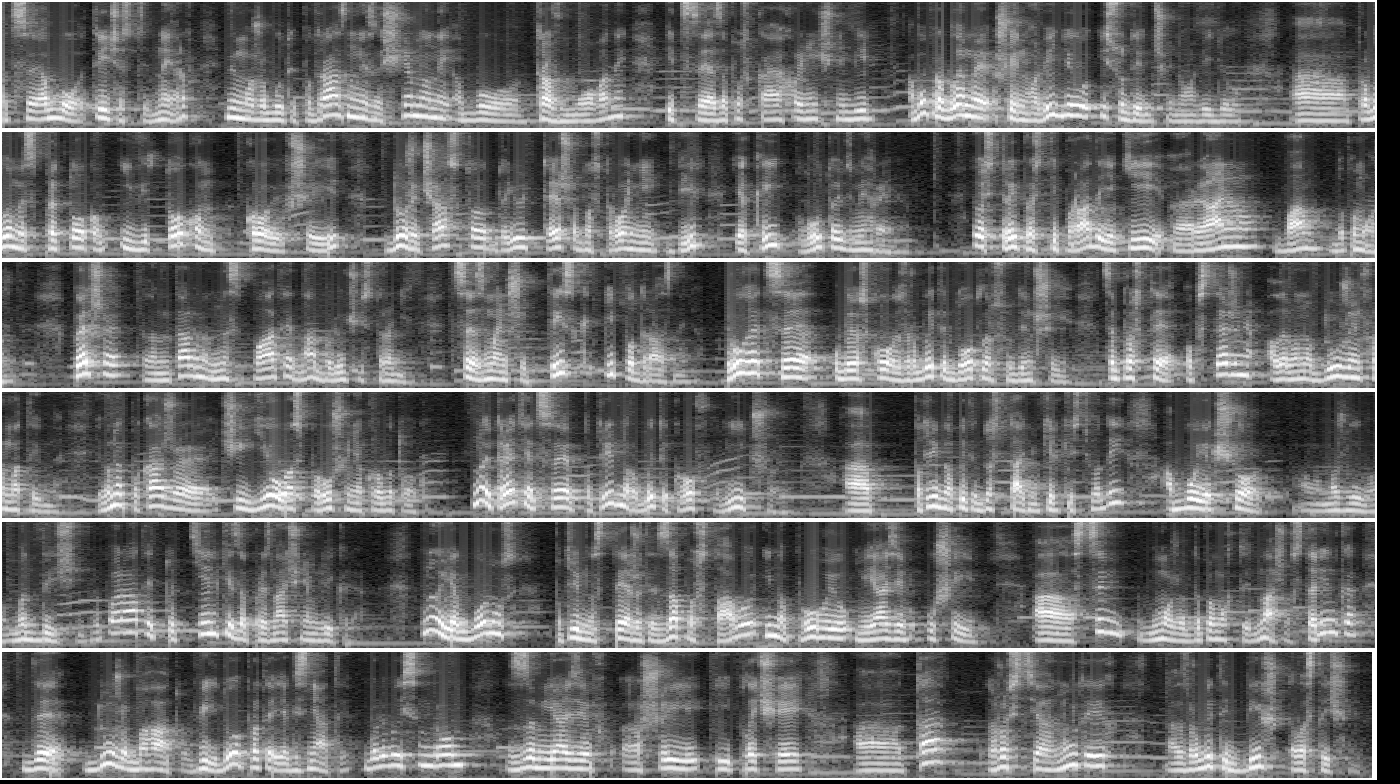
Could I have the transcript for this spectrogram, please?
це або трічастий нерв, він може бути подразнений, защемлений або травмований, і це запускає хронічний біль, або проблеми шийного відділу і судин шийного відділу. Проблеми з притоком і відтоком крові в шиї дуже часто дають теж односторонній біль, який плутають з мігренью. І ось три прості поради, які е, реально вам допоможуть. Перше, елементарно не спати на болючій стороні. Це зменшить тиск і подразнення. Друге, це обов'язково зробити доплер судин шиї. Це просте обстеження, але воно дуже інформативне. І воно покаже, чи є у вас порушення кровотоку. Ну і третє, це потрібно робити кров рідшою. А потрібно пити достатню кількість води, або якщо е, можливо медичні препарати, то тільки за призначенням лікаря. Ну і як бонус потрібно стежити за поставою і напругою м'язів у шиї. А з цим може допомогти наша сторінка, де дуже багато відео про те, як зняти больовий синдром з м'язів е, шиї і плечей, та розтягнути їх, зробити більш еластичним.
